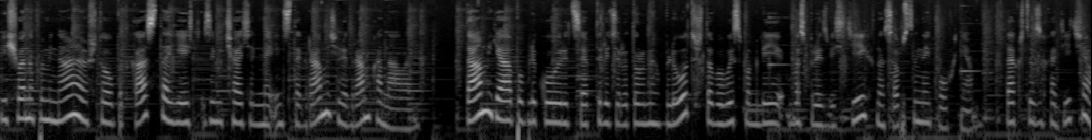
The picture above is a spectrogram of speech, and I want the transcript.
Еще напоминаю, что у подкаста есть замечательные инстаграм и телеграм-каналы. Там я публикую рецепты литературных блюд, чтобы вы смогли воспроизвести их на собственной кухне. Так что заходите,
